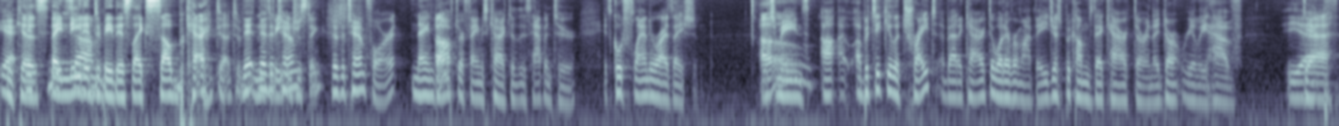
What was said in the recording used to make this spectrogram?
Yeah, because it's- they it's, needed um, to be this like sub character to, There- there's to a be term. interesting. There's a term for it, named Oh. after a famous character that this happened to. It's called Flanderization, which Oh. means uh, a a particular trait about a character, whatever it might be, just becomes their character, and they don't really have Yeah. depth.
